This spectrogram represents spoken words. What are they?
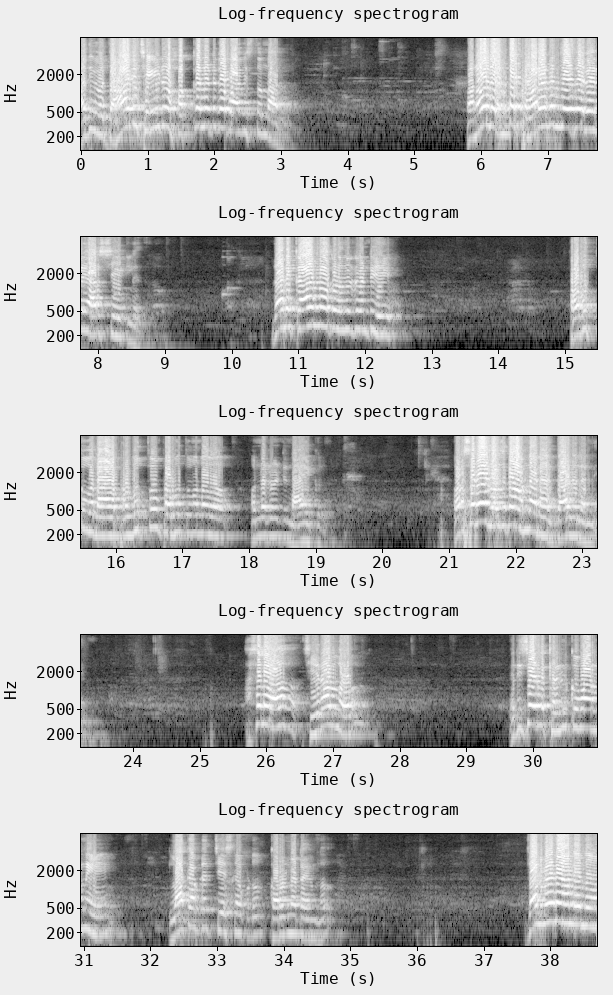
అది దాడి చేయడం హక్కన్నట్టుగా భావిస్తున్నారు. మన వాళ్ళు ఎంత పోరాటం చేసినా కానీ అరెస్ట్ చేయట్లేదు. దానికి కారణం అక్కడ ఉన్నటువంటి ప్రభుత్వ నా- ప్రభుత్వం ప్రభుత్వంలో ఉన్నటువంటి నాయకులు. వరుసగా జరుగుతూ ఉన్నాయి నా దాడులన్నీ. అసలు చీరాల్లో ఎడిషన్ల కిరణ్ కుమార్ని లాకప్ డెత్ చేసినప్పుడు కరోనా టైంలో. దాని మీద నేను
